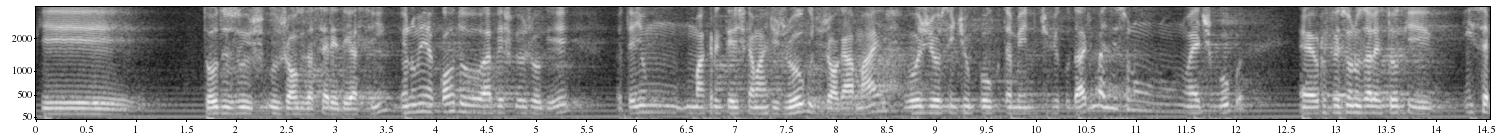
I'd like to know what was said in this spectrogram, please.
que todos os, os, jogos da Série D é assim. Eu não me recordo a vez que eu joguei. Eu tenho uma característica mais de jogo, de jogar mais. Hoje eu senti um pouco também de dificuldade, mas isso não, não é desculpa. É, o professor nos alertou que isso é,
